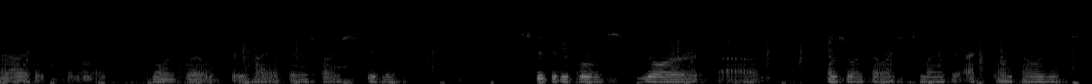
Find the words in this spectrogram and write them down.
Uh, I think someone like Gang Coil is pretty high up there as far as stupid. Stupid equals your uh, potential intelligence minus your actual intelligence.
